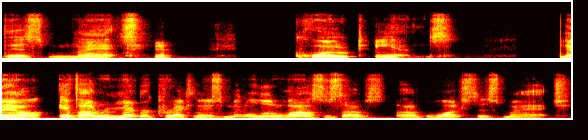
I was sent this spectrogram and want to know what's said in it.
this match, quote, ends. Now, if I remember correctly, it's been a little while since I've, I've watched this match.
